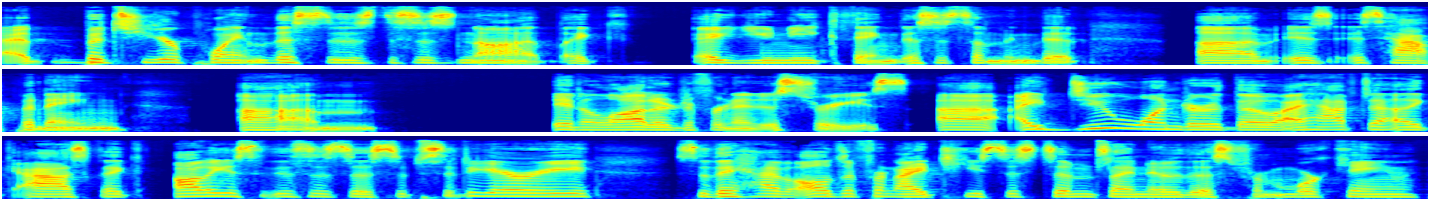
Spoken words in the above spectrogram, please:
uh, but to your point, this is this is not like a unique thing. This is something that um, is is happening um, in a lot of different industries. Uh, I do wonder though, I have to like ask, like obviously this is a subsidiary, so they have all different IT systems. I know this from working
